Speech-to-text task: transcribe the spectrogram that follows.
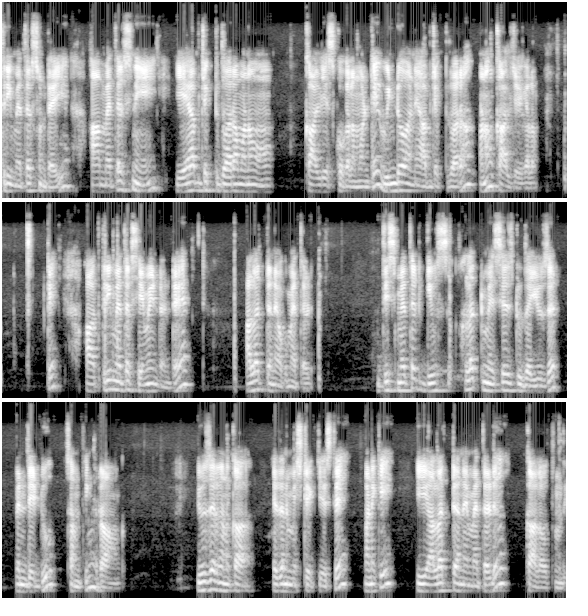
త్రీ మెథడ్స్ ఉంటాయి. ఆ మెథడ్స్ని ఏ ఆబ్జెక్ట్ ద్వారా మనం కాల్ చేసుకోగలం అంటే విండో అనే ఆబ్జెక్ట్ ద్వారా మనం కాల్ చేయగలం. ఓకే ఆ త్రీ మెథడ్స్ ఏమేంటంటే అలర్ట్ అనే ఒక method this method gives alert message to the user when they do something wrong user కనుక ఏదైనా మిస్టేక్ చేస్తే మనకి ఈ అలర్ట్ అనే మెథడ్ కాల్ అవుతుంది.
